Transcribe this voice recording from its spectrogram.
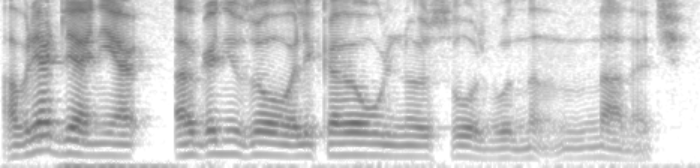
а вряд ли они организовывали караульную службу на, на ночь, э,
